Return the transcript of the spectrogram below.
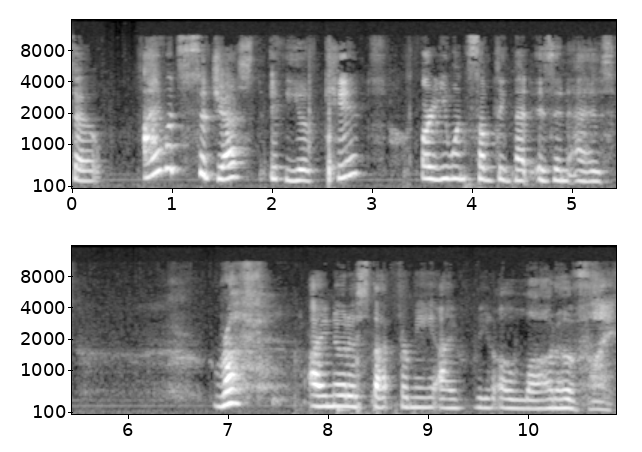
So, I would suggest if you have kids or you want something that isn't as rough. I noticed that for me, I read a lot of like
